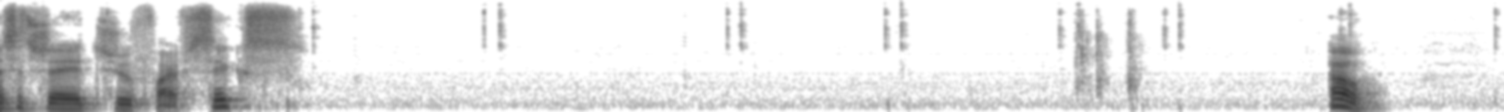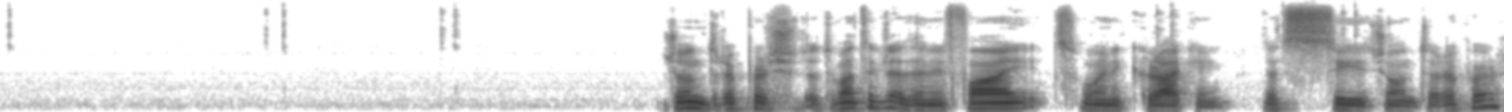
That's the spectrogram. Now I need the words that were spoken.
SHA-256 oh. John Draper should automatically identify it when cracking. Let's see John Draper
